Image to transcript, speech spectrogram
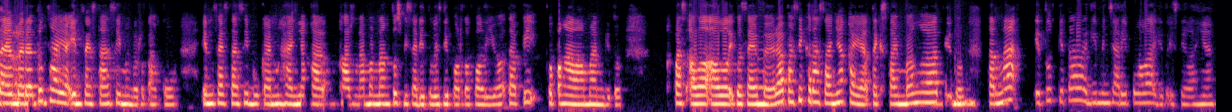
sayembara tuh kayak investasi menurut aku. Investasi bukan hanya ka- karena menang terus bisa ditulis di portofolio tapi ke pengalaman gitu. Pas awal-awal ikut sayembara pasti kerasanya kayak text time banget gitu. Karena itu kita lagi mencari pola gitu istilahnya.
